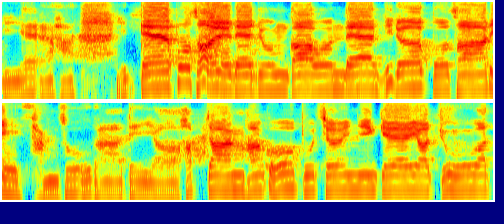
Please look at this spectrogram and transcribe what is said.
이해하라. 이때 보살 대중 가운데 미륵보살이 상수가 되어 합장하고 부처님께 여쭈었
